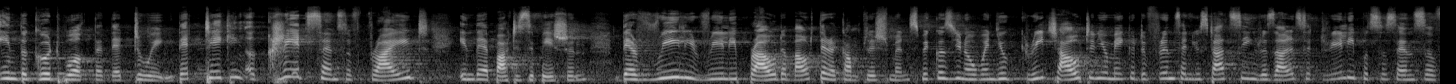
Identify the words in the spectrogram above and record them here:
in the good work that they're doing. They're taking a great sense of pride in their participation. They're really, really proud about their accomplishments because, you know, when you reach out and you make a difference and you start seeing results, it really puts a sense of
